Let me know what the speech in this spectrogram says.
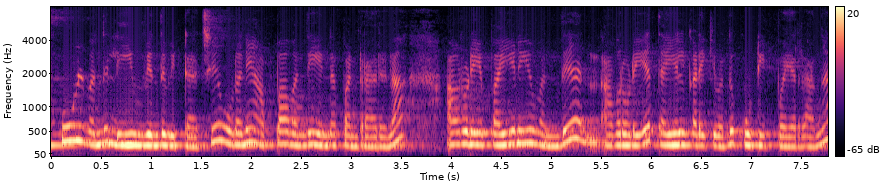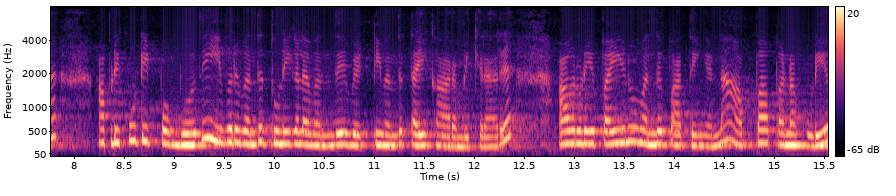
ஸ்கூல் வந்து லீவ் வந்து விட்டாச்சு. உடனே அப்பா வந்து என்ன பண்ணுறாருன்னா அவருடைய பையனையும் வந்து அவருடைய தையல் கடைக்கு வந்து கூட்டிகிட்டு போயிடுறாங்க. அப்படி கூட்டிகிட்டு போகும்போது இவர் வந்து துணிகளை வந்து வெட்டி வந்து தைக்க ஆரம்பிக்கிறாரு. அவருடைய பையனும் வந்து பார்த்திங்கன்னா அப்பா பண்ணக்கூடிய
